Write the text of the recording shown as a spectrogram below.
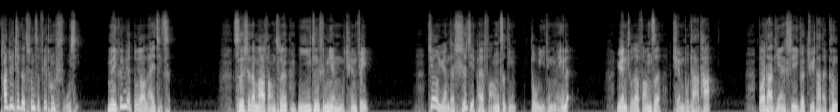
他对这个村子非常熟悉，每个月都要来几次。此时的马坊村已经是面目全非，较远的十几排房子顶都已经没了，远处的房子全部炸塌，爆炸点是一个巨大的坑。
